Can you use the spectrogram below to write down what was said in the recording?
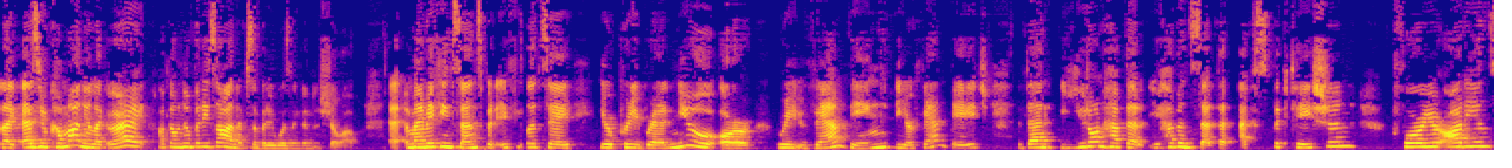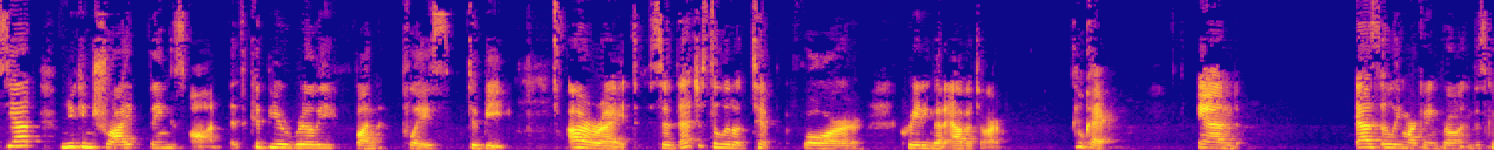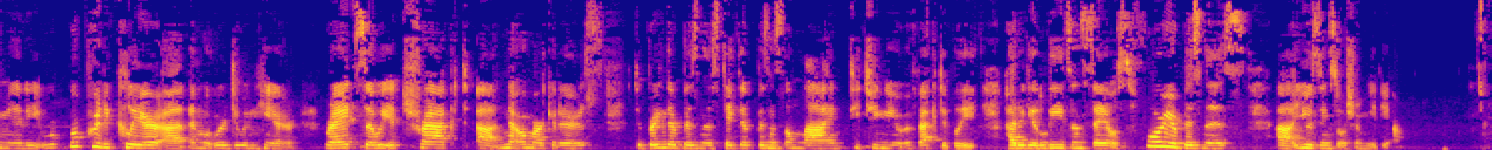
like as you come on, you're like, all right, how come nobody's on if somebody wasn't going to show up? Am I making sense? But if let's say you're pretty brand new or revamping your fan page, then you don't have that, you haven't set that expectation for your audience yet, and you can try things on. It could be a really fun place to be. All right, so that's just a little tip for creating that avatar. Okay, and as Elite Marketing Pro in this community, we're, we're pretty clear at, what we're doing here, right? So we attract uh, network marketers to bring their business, take their business online, teaching you effectively how to get leads and sales for your business uh, using social media.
